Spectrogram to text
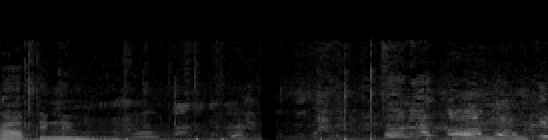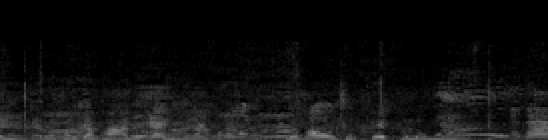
รอบที่หนึ่งเขานี้มันเก่งอะเดี๋ยวเขาจะพาไปแข่งด้วยนะเดี๋ยวเขาเอาชุดเพชรไปลงด้วยนะเอาเปล่า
